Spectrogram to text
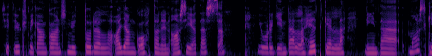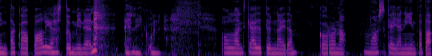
Sitten yksi, mikä on myös nyt todella ajankohtainen asia tässä, juurikin tällä hetkellä, niin tämä maskin takaa paljastuminen. Eli kun ollaan nyt käytetty näitä korona maskeja, niin tota,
